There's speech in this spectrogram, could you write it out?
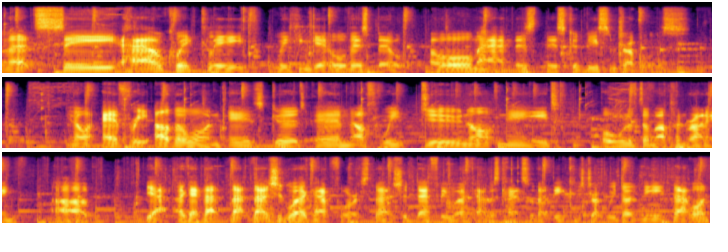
Let's see how quickly we can get all this built. Oh man, this this could be some troubles. You know what? Every other one is good enough. We do not need all of them up and running. Uh, yeah, okay, that, that, that should work out for us. That should definitely work out. Let's cancel that deconstruct. We don't need that one.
